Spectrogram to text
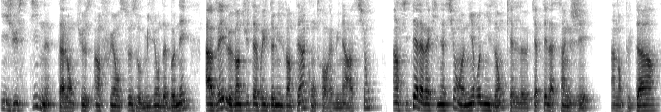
I-Justine, talentueuse influenceuse aux millions d'abonnés, avait, le 28 avril 2021, contre rémunération, incité à la vaccination en ironisant qu'elle captait la 5G un an plus tard,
